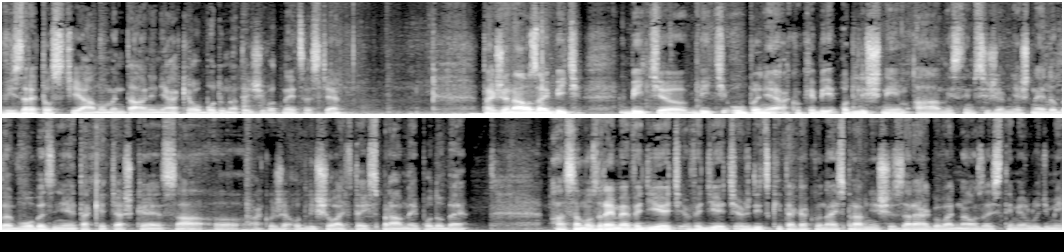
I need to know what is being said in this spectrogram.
vyzretosti a momentálne nejakého bodu na tej životnej ceste. Takže naozaj byť, byť, e, byť úplne ako keby odlišným a myslím si, že v dnešnej dobe vôbec nie je také ťažké sa e, akože odlišovať v tej správnej podobe. A samozrejme vedieť, vedieť vždycky tak ako najsprávnejšie zareagovať naozaj s tými ľuďmi.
